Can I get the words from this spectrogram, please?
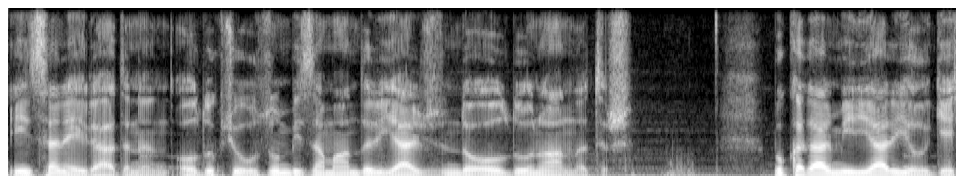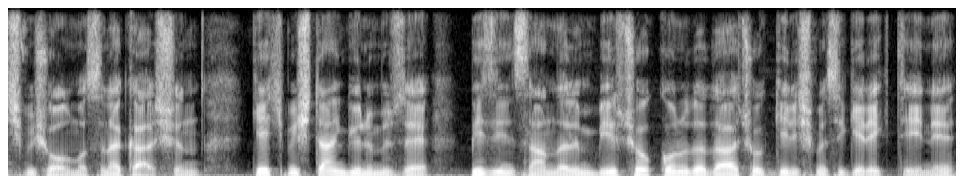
insan evladının oldukça uzun bir zamandır yeryüzünde olduğunu anlatır. Bu kadar milyar yıl geçmiş olmasına karşın geçmişten günümüze biz insanların birçok konuda daha çok gelişmesi gerektiğini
